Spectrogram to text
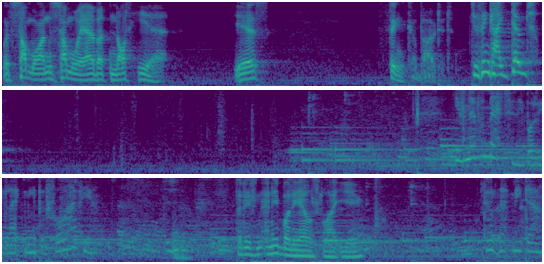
with someone somewhere, but not here. Yes? Think about it. Do you think I don't? You've never met anybody like me before, have you? There isn't anybody else like you. Don't let me down.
